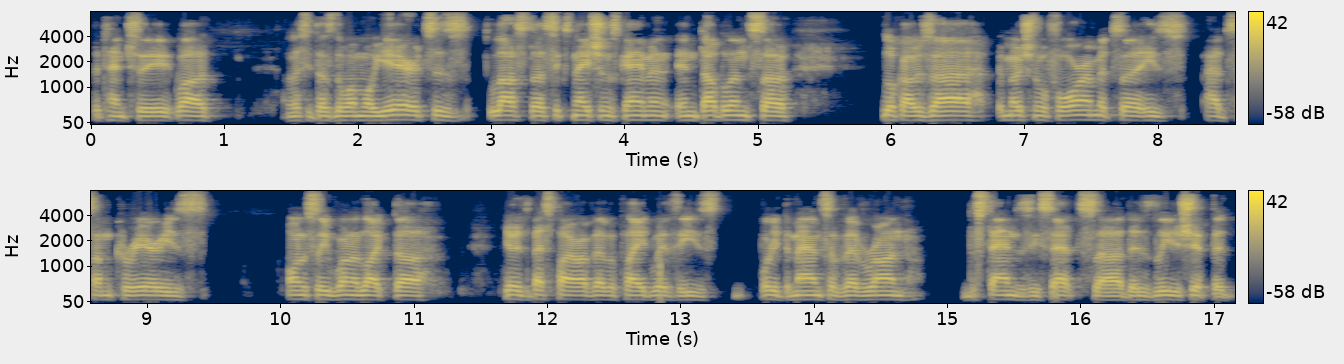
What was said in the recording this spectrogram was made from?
potentially, well, unless he does the one more year. It's his last uh, Six Nations game in, in, Dublin. So, look, I was uh, emotional for him. It's uh, he's had some career. He's honestly one of like the you know the best player I've ever played with. He's what he demands of everyone. The standards he sets. Uh, there's leadership. It,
